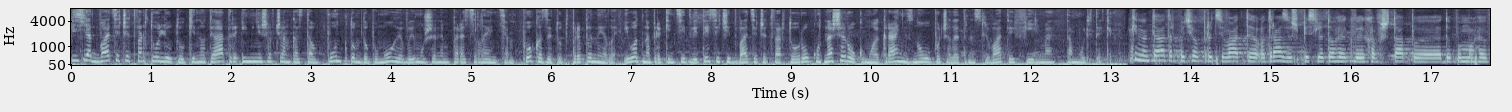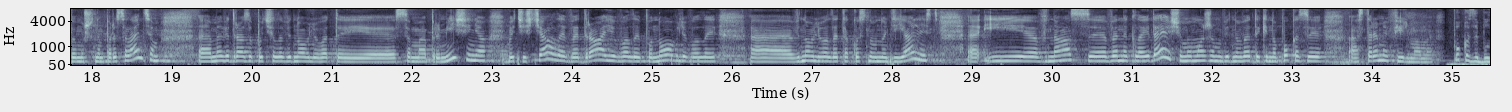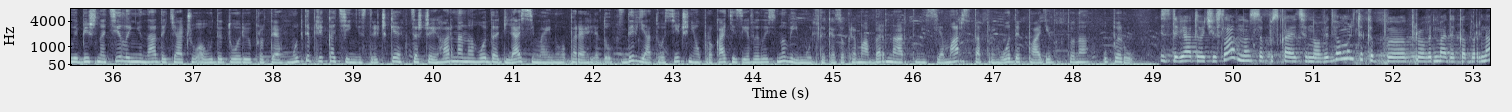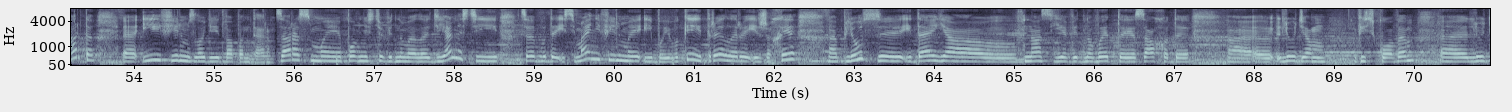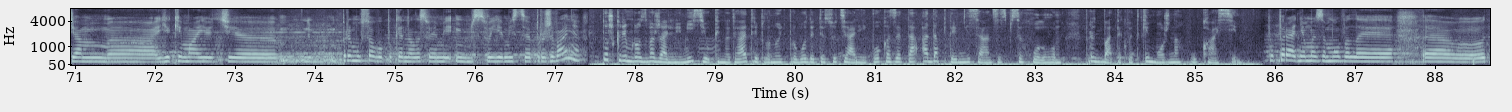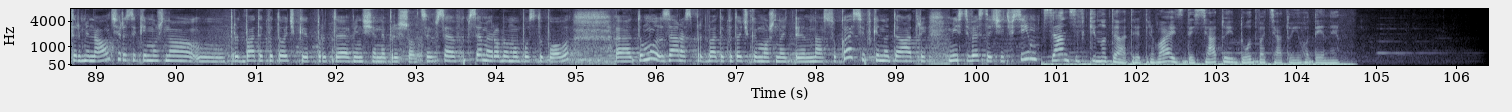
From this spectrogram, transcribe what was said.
Після 24 лютого кінотеатр імені Шевченка став пунктом допомоги вимушеним переселенцям. Покази тут припинили. І от наприкінці 2024 року на широкому екрані знову почали транслювати фільми та мультики. Кінотеатр почав працювати одразу ж після того, як виїхав штаб е, допомоги вимушеним переселенцям. Е, Ми відразу почали відновлювати саме приміщення, вичищали, видраювали, поновлювали, е, відновлювали так основну діяльність. І в нас е, виникла ідея, що ми можемо відновити кінопокази е, старими фільмами. Покази були більш націлені на дитячу аудиторію, проте мультиплікаційні стрічки це ще й гарна нагода для сімейного перегляду. З 9 січня у прокаті з'явились нові мультики, зокрема Бернард, Місія Марс та пригоди Падінгтона у Перу. З 9 числа в нас запускаються нові два мультики про ведмедика Бернарда е, і фільм Злодії два Пантера. Зараз ми повністю відновили діяльність, і це буде і сімейні фільми, і бойовики, і трилери, і жахи. Е, Плюс е, ідея е, в нас є відновити заходи людям військовим, людям, які мають примусово покинули своє своє місце проживання. Тож, крім розважальної місії, у кінотеатрі планують проводити соціальні покази та адаптивні сеанси з психологом. Придбати квитки можна у касі. Попередньо ми замовили е, термінал, через який можна е, придбати квиточки, проте він ще не прийшов. Це все, все ми робимо поступово. Е, тому зараз придбати квиточки можна в нас у касі в кінотеатрі. Місць вистачить всім. Сеанси в кінотеатрі тривають з 10 до 20 години.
